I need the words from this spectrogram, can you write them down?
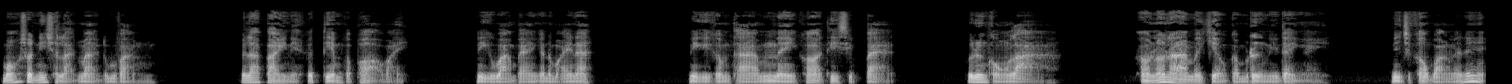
โมโหสดนี้ฉลาดมากดูฟัง เวลาไปเนี่ยก็เตรียมกับพ่อไว้ นี่วางแผนกันไว้นะ นี่คือคำถามในข้อที่สิบแปดเรื่องของลา เอาแล้วลามาเกี่ยวกับเรื่องนี้ได้ไง นี่จะเข้าวังแล้วเนี่ย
